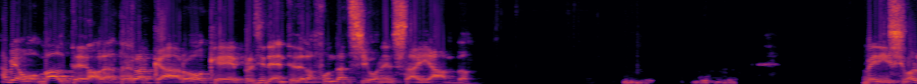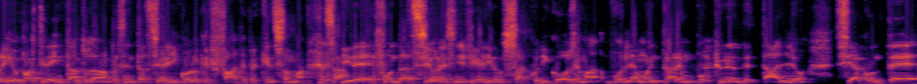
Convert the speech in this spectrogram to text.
Abbiamo Walter, Walter. Fraccaro, che è presidente della fondazione SciHub. Benissimo, allora io partirei intanto da una presentazione di quello che fate, perché insomma esatto. dire fondazione significa dire un sacco di cose, ma vogliamo entrare un po' più nel dettaglio sia con te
